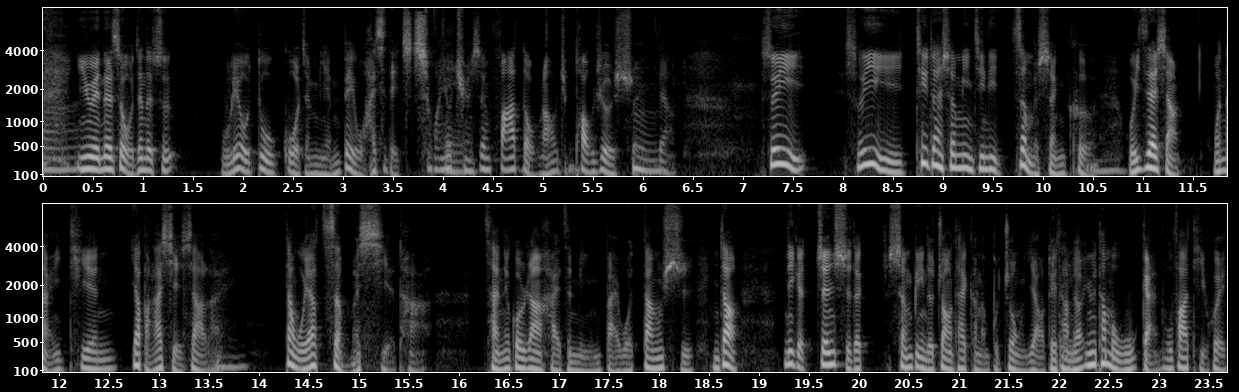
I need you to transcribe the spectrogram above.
嗯、因为那时候我真的是五六度裹着棉被，我还是得吃，吃完又全身发抖，然后去泡热水这样。嗯、所以。所以这段生命经历这么深刻，嗯、我一直在想，我哪一天要把它写下来？嗯、但我要怎么写它，才能够让孩子明白我当时？你知道，那个真实的生病的状态可能不重要，对他们，对因为他们无感，无法体会。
